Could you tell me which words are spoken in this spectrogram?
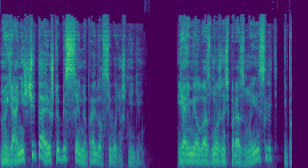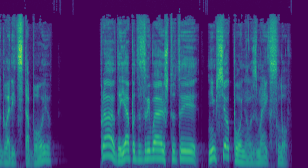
Но я не считаю, что бесцельно провел сегодняшний день. Я имел возможность поразмыслить и поговорить с тобою. Правда, я подозреваю, что ты не все понял из моих слов.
